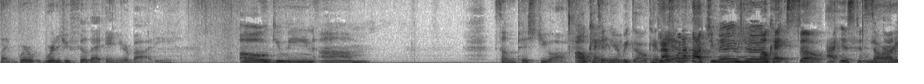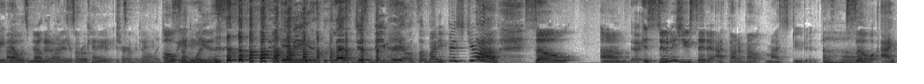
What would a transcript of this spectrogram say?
like where where did you feel that in your body? Oh, you mean um something pissed you off. Okay, there we go. Okay, yeah. that's what I thought you meant. Mm-hmm. Okay, so I instantly sorry about, that was probably no, no, no, not the appropriate okay, terminology. Okay. Oh, Someone... it is. it is. Let's just be real. Somebody pissed you yeah. off. So um, as soon as you said it, I thought about my students. Uh-huh. So I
